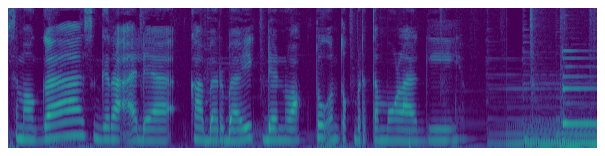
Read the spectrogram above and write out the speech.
semoga segera ada kabar baik dan waktu untuk bertemu lagi. thank you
